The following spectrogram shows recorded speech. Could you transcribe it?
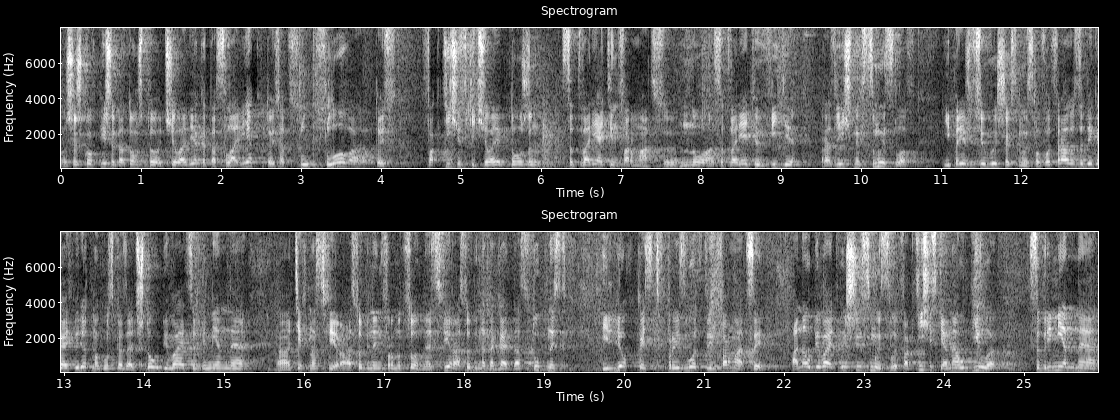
Шишков пишет о том, что человек – это словек, то есть от слова, то есть фактически человек должен сотворять информацию, но сотворять ее в виде различных смыслов, и прежде всего высших смыслов. Вот сразу забегая вперед, могу сказать, что убивает современная э, техносфера, особенно информационная сфера, особенно такая доступность и легкость в производстве информации. Она убивает высшие смыслы. Фактически она убила современная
